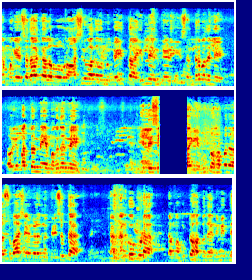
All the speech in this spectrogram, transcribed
ನಮಗೆ ಸದಾಕಾಲವು ಅವರ ಆಶೀರ್ವಾದವನ್ನು ಗೈಯುತ್ತಾ ಇರ್ಲಿ ಅಂತೇಳಿ ಈ ಸಂದರ್ಭದಲ್ಲಿ ಅವರಿಗೆ ಮತ್ತೊಮ್ಮೆ ಮಗದೊಮ್ಮೆ ಇಲ್ಲಿ ಹುಟ್ಟು ಹುಟ್ಟುಹಬ್ಬದ ಶುಭಾಶಯಗಳನ್ನು ತಿಳಿಸುತ್ತಾ ನನಗೂ ಕೂಡ ತಮ್ಮ ಹುಟ್ಟುಹಬ್ಬದ ನಿಮಿತ್ತ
